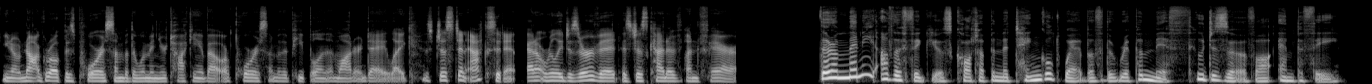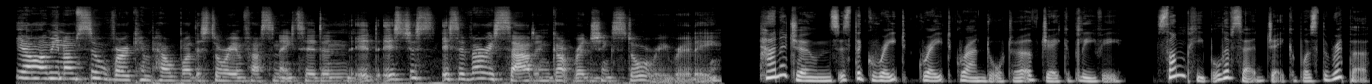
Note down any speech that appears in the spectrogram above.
you know, not grow up as poor as some of the women you're talking about or poor as some of the people in the modern day. Like, it's just an accident. I don't really deserve it. It's just kind of unfair. There are many other figures caught up in the tangled web of the Ripper myth who deserve our empathy. Yeah, I mean, I'm still very compelled by the story and fascinated, and it, it's just, it's a very sad and gut wrenching story, really. Hannah Jones is the great great granddaughter of Jacob Levy. Some people have said Jacob was the Ripper.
